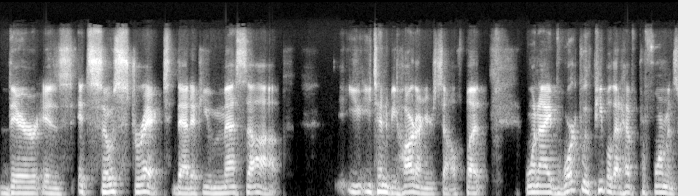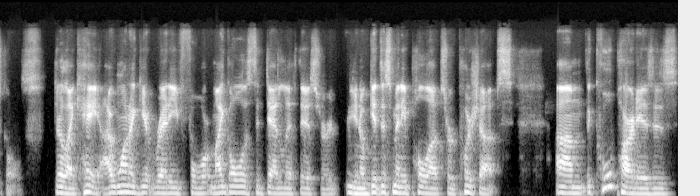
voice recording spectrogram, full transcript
there is it's so strict that if you mess up you, you tend to be hard on yourself. But when I've worked with people that have performance goals, they're like, "Hey, I want to get ready for my goal is to deadlift this, or you know, get this many pull-ups or push-ups." Um, the cool part is, is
